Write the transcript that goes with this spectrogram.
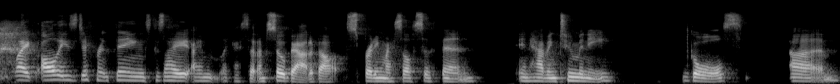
like all these different things because I I'm like I said I'm so bad about spreading myself so thin and having too many goals. Um,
